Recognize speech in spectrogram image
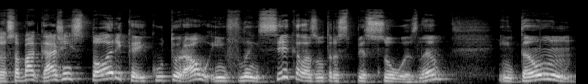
nossa bagagem histórica e cultural influencia aquelas outras pessoas, né? Então,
